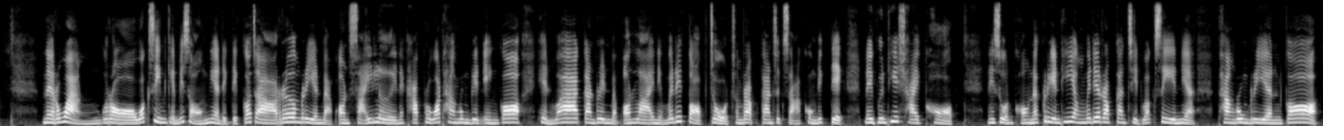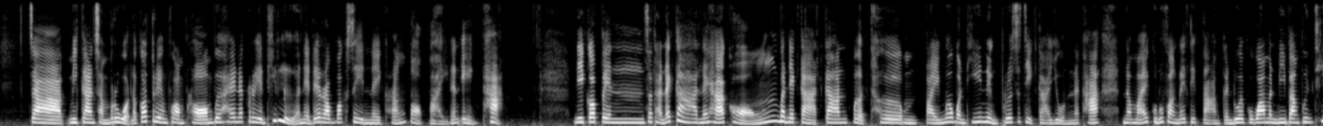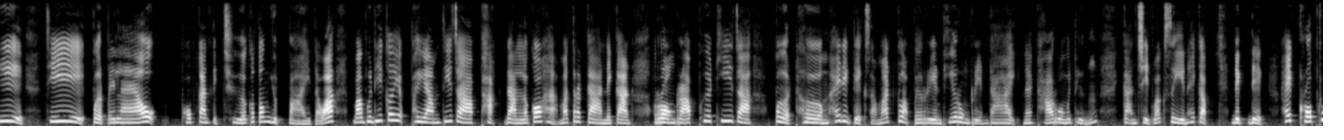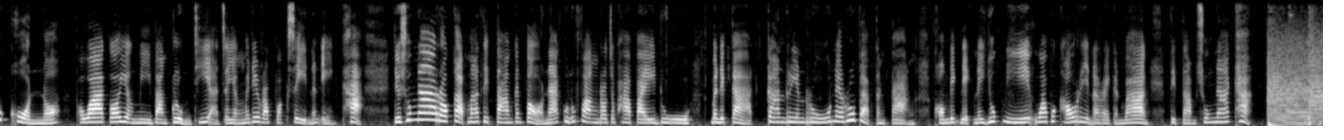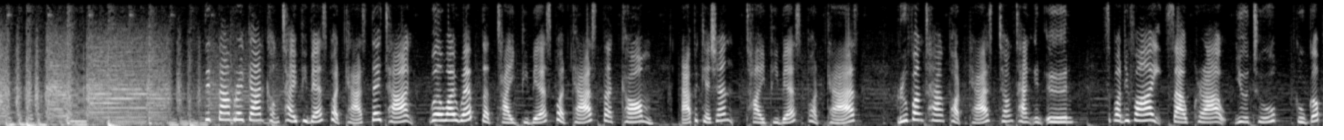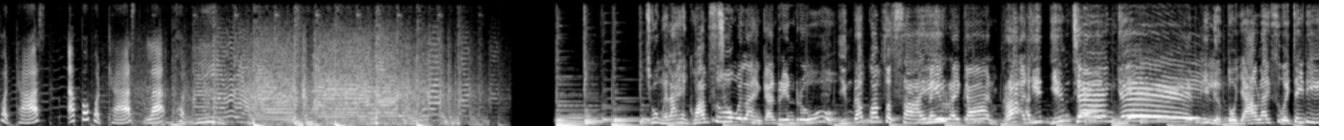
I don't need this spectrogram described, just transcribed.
ในระหว่างรอวัคซีนเข็มที่2เนี่ยเด็กๆ ก็จะเริ่มเรียนแบบออนไซต์เลยนะคะเพราะว่าทางโรงเรียนเองก็เห็นว่าการเรียนแบบออนไลน์เนี่ยไม่ได้ตอบโจทย์สำหรับการศึกษาของเด็กๆ ในพื้นที่ชายขอบ ในส่วนของนักเรียนที่ยังไม่ได้รับการฉีดวัคซีนเนี่ยทางโรงเรียนก็จะมีการสำรวจแล้วก็เตรียมความพร้อมเพื่อให้นักเรียนที่เหลือเนี่ยได้รับวัคซีนในครั้งต่อไปนั่นเองค่ะ นี่ก็เป็นสถานการณ์นะคะของบรรยากาศการเปิดเทอมไปเมื่อวันที่ 1 พฤศจิกายนนะคะนำมาให้คุณผู้ฟังได้ติดตามกันด้วย เพราะว่ามันมีบางพื้นที่ที่เปิดไปแล้วพบการติดเชื้อก็ต้องหยุดไป แต่ว่าบางพื้นที่ก็พยายามที่จะผลักดันแล้วก็หามาตรการในการรองรับเพื่อที่จะเปิดเทอมให้เด็กๆ สามารถกลับไปเรียนที่โรงเรียนได้นะคะ รวมไปถึงการฉีดวัคซีนให้กับเด็กๆ ให้ครบทุกคนเนาะ เพราะว่าก็ยังมีบางกลุ่มที่อาจจะยังไม่ได้รับวัคซีนนั่นเองค่ะ เดี๋ยวช่วงหน้าเรากลับมาติดตามกันต่อนะ คุณผู้ฟังเราจะพาไปดูบรรยากาศการเรียนรู้ในรูปแบบต่างๆ ของเด็กๆ ในยุคนี้ว่าพวกเขาเรียนอะไรกันบ้าง ติดตามช่วงหน้าค่ะติดตามรายการของไทย PBS Podcast ได้ทาง www.thaipbspodcast.com แอปพลิเคชัน Thai PBS Podcast หรือฟังทางพอดแคสต์ช่องทางอื่น ๆ Spotify, SoundCloud, YouTube, Google Podcast, Apple Podcast และ Podbean ช่วงเวลาแห่งความสุขช่วงเวลาแห่งการเรียนรู้ ยิ้มรับความสดใส ในรายการ พระอาทิตย์ยิ้มแฉ่งเย้ พี่เหลือมตัวยาวลายสวยใจดี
